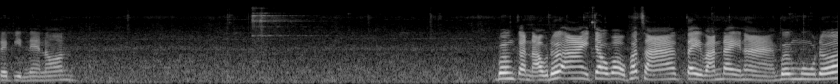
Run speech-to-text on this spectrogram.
ได้บินแน่นอน เบิ่งกันเอาเด้อไอ้เจ้าเว้าภาษาไต้หวันได้นะเบิ่งมูเด้อ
